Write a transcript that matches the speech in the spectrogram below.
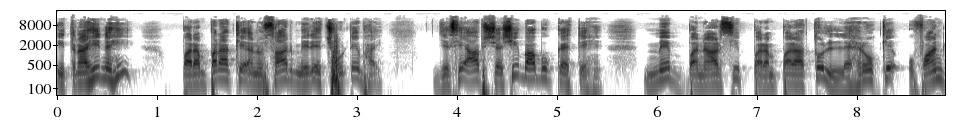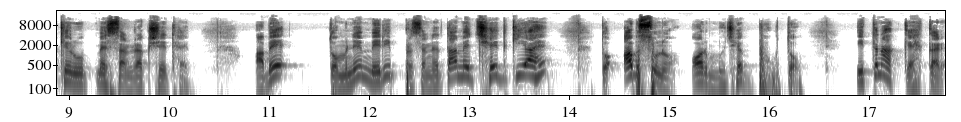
इतना ही नहीं, परंपरा के अनुसार मेरे छोटे भाई, जैसे आप शशि बाबू कहते हैं, मैं बनारसी परंपरा तो लहरों के उफान के रूप में संरक्षित है। अबे, तुमने मेरी प्रसन्नता में छेद किया है तो अब सुनो और मुझे भुगतो। इतना कहकर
